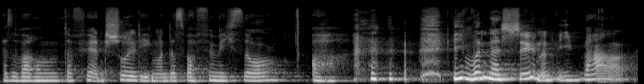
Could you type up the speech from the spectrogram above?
Also warum dafür entschuldigen? Und das war für mich so, oh, wie wunderschön und wie wahr,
